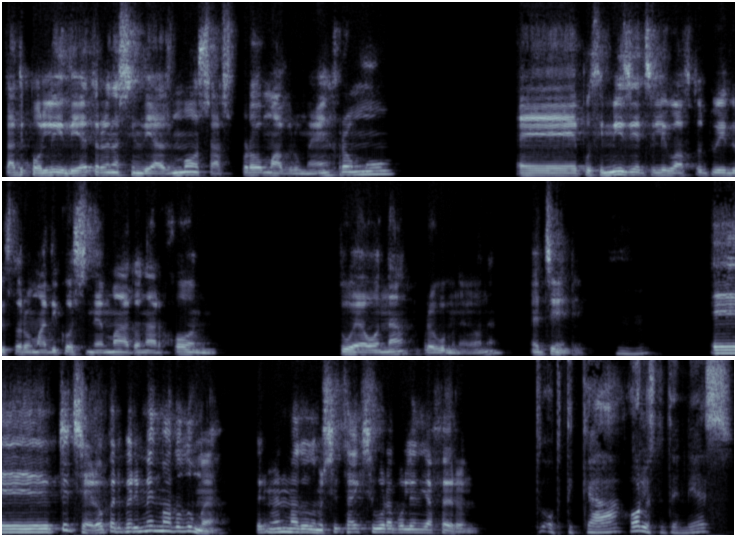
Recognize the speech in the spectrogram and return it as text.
Κάτι πολύ ιδιαίτερο, ένα συνδυασμός ασπρόμαυρου με έγχρωμου, ε, που θυμίζει έτσι λίγο αυτό του είδους το ρομαντικό σινεμά των αρχών του αιώνα, του προηγούμενου αιώνα, έτσι. Μμμ. Ε, δεν ξέρω, περι- περιμένουμε να το δούμε. Περιμένουμε να το δούμε. Θα έχει σίγουρα πολύ ενδιαφέρον. Οπτικά, όλες τις ταινίες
